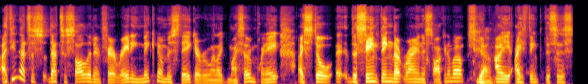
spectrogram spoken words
i think that's a that's a solid and fair rating make no mistake everyone like my 7.8 i still eh, the same thing that ryan is talking about yeah i i think this is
